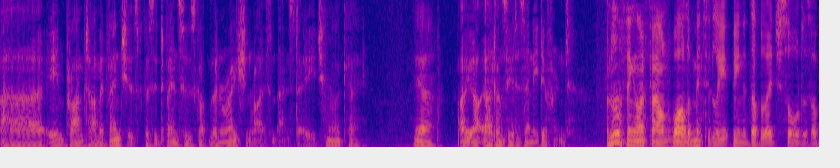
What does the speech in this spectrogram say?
uh, in primetime adventures because it depends who's got the narration rights at that stage. Okay. Yeah. I, I, I don't see it as any different. Another thing I found, while admittedly it being a double-edged sword, as I've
